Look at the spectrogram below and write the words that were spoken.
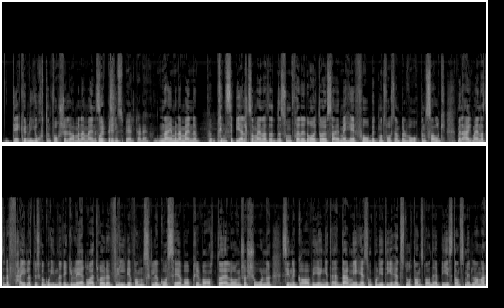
Det kunne gjort en forskjell, ja. Men jeg mener Hvor prinsipielt er det? Nei, men jeg mener prinsipielt så mener jeg at som Freddy de Reuter også sier, vi har forbud mot f.eks. For våpensalg. Men jeg mener at det er feil at du skal gå inn og regulere, og jeg tror det er veldig vanskelig å gå og se hva private eller organisasjoner sine gaver gjenger til. Der vi har som politikere har et stort ansvar, det er bistandsmidlene.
